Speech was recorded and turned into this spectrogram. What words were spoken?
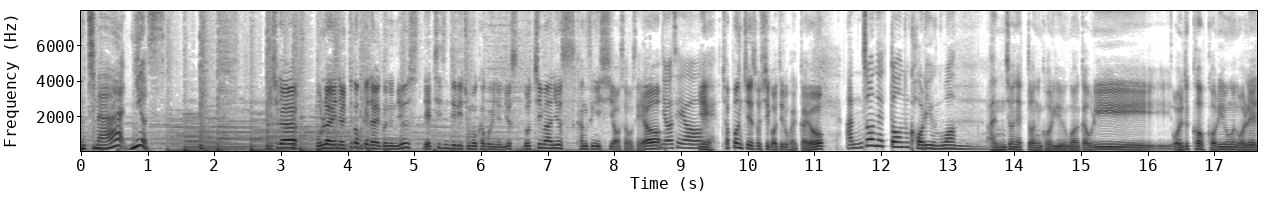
놓치마 뉴스. 이 시각 온라인을 뜨겁게 달구는 뉴스, 네티즌들이 주목하고 있는 뉴스, 놓치마 뉴스 강승희 씨 어서 오세요. 안녕하세요. 예, 첫 번째 소식 어디로 갈까요? 안전했던 거리 응원. 안전했던 거리 응원. 그러니까 우리 월드컵 거리 응원 원래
